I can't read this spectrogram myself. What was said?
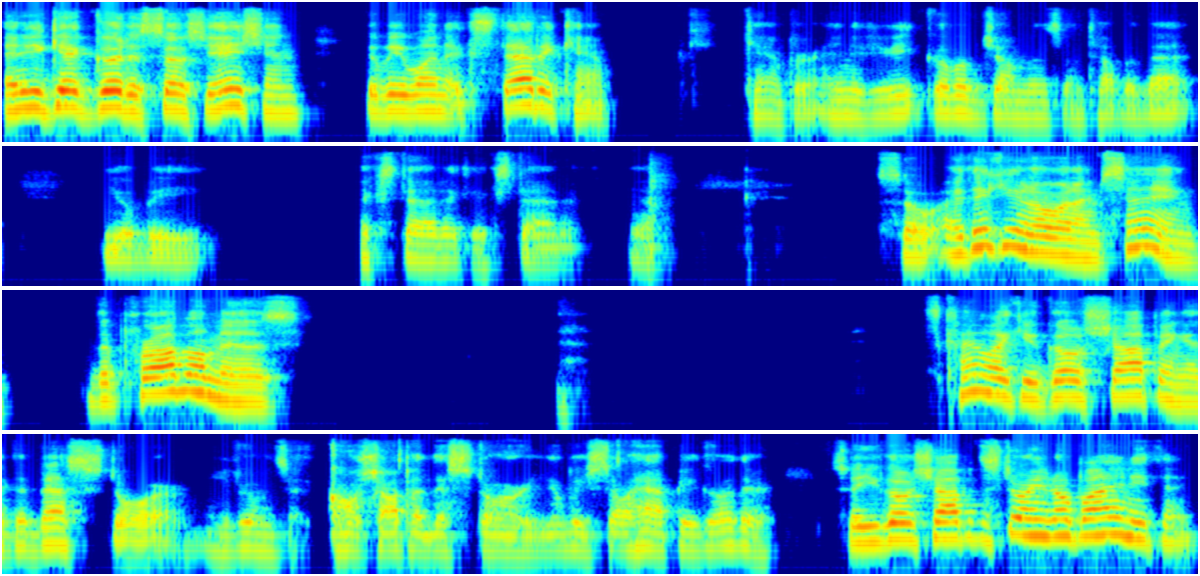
and if you get good association, you'll be one ecstatic camp, camper. And if you eat gulab jamuns on top of that, you'll be ecstatic, ecstatic. Yeah. So I think you know what I'm saying. The problem is it's kind of like you go shopping at the best store. Everyone's like, go shop at this store. You'll be so happy. Go there. So you go shop at the store and you don't buy anything.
